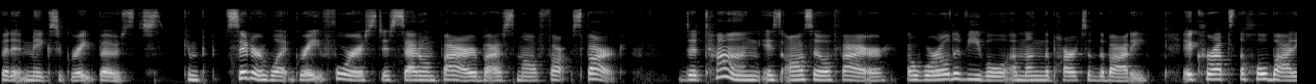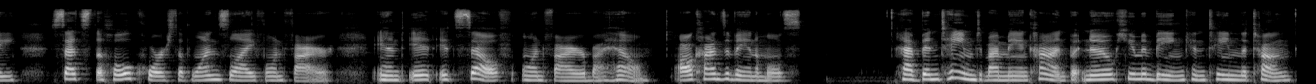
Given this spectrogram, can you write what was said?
but it makes great boasts. Consider what great forest is set on fire by a small far- spark. The tongue is also a fire, a world of evil among the parts of the body. It corrupts the whole body, sets the whole course of one's life on fire, and it itself on fire by hell. All kinds of animals have been tamed by mankind, but no human being can tame the tongue.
